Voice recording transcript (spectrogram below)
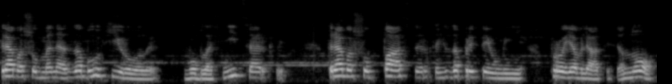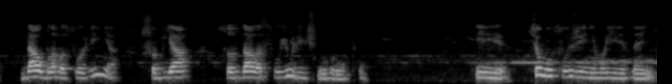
треба, щоб мене заблокували в обласній церкві. Треба, щоб пастир цей запретив мені проявлятися, но дав благословіння, щоб я создала свою лічну групу. І в цьому служінні, мої рідненькі,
